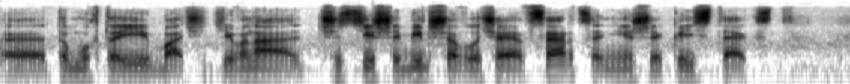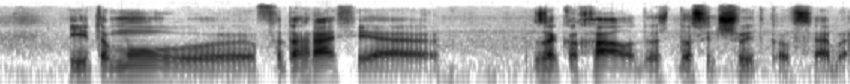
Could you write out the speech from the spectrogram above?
е, тому хто її бачить. І вона частіше більше влучає в серце, ніж якийсь текст. І тому е, фотографія закохала дос- досить швидко в себе.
